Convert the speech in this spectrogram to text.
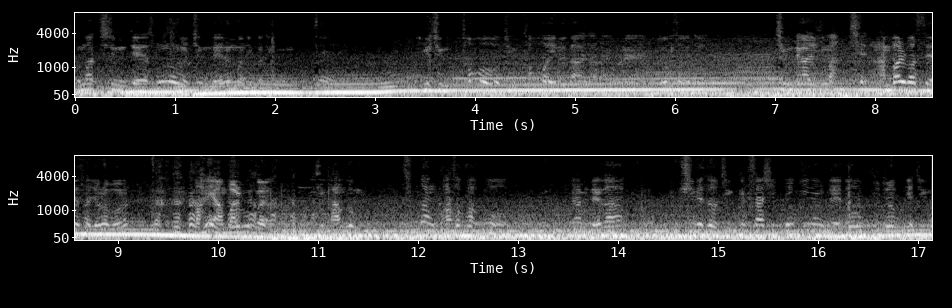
그마침 이제 성능을 지금 내는 거니까 지금 예. 이게 지금 터보 지금 터보가 이르다 하잖아요. 원래 여기서 이제 지금 내가 지금 안, 채- 안 밟았어요, 사- 여러분. 많이 안 밟은 거예요. 지금 방금 순간 과속하고 그다음에 내가 60에서 지금 140 땡기는데도 부드럽게 지금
